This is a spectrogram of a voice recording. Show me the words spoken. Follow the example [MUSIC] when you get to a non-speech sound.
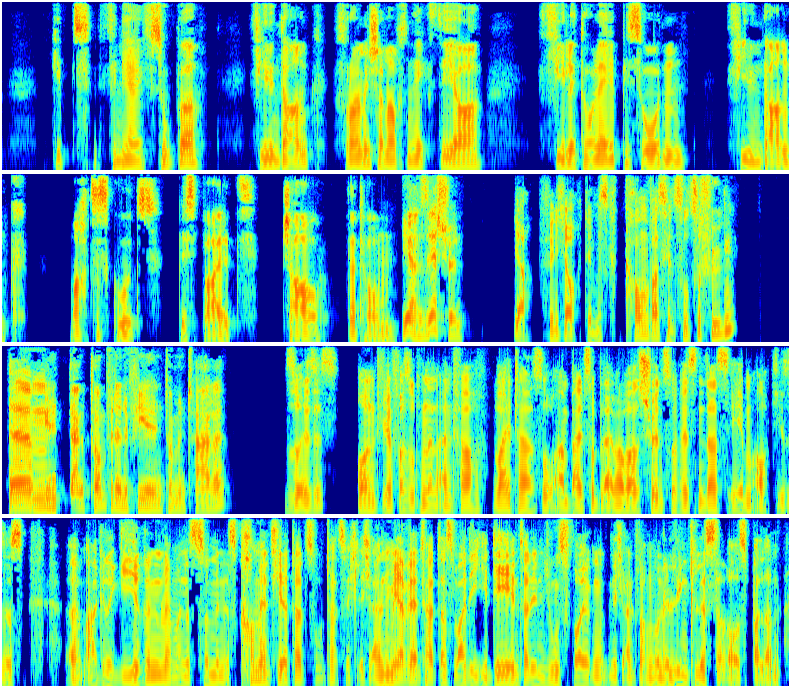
gibt. Finde ich eigentlich super. Vielen Dank. Freue mich schon aufs nächste Jahr. Viele tolle Episoden. Vielen Dank. Macht's es gut. Bis bald. Ciao, der Tom. Ja, sehr schön. Ja, finde ich auch. Dem ist kaum was hinzuzufügen. Ähm, Vielen Dank, Tom, für deine vielen Kommentare. So ist es. Und wir versuchen dann einfach weiter so am Ball zu bleiben. Aber es ist schön zu wissen, dass eben auch dieses ähm, Aggregieren, wenn man es zumindest kommentiert dazu, tatsächlich einen Mehrwert hat. Das war die Idee hinter den Newsfolgen und nicht einfach nur eine Linkliste rausballern.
